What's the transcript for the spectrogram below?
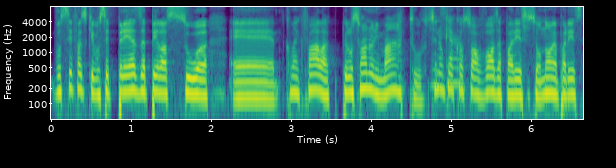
Você faz o quê? Você preza pela sua. é, como é que fala? Pelo seu anonimato. Você não quer que a sua voz apareça, o seu nome apareça?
